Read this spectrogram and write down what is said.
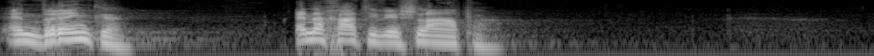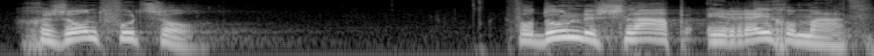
en drinken. En dan gaat hij weer slapen. Gezond voedsel. Voldoende slaap in regelmaat.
